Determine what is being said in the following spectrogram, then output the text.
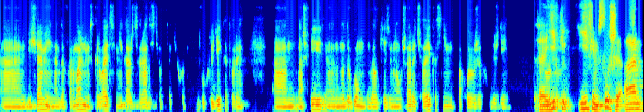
э, вещами, иногда формальными, скрывается, мне кажется, радость вот таких вот двух людей, которые э, нашли э, на другом уголке земного шара человека с ним похожих убеждений. Э, Ефим, Ефим, слушай, а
